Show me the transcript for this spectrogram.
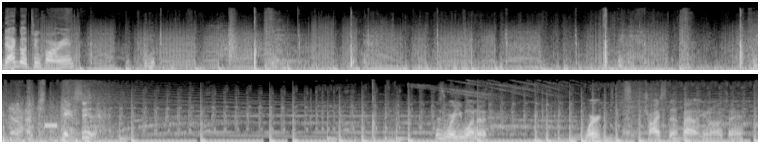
Did I go too far in? Can't see that. This is where you want to work, try stuff out, you know what I'm saying?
